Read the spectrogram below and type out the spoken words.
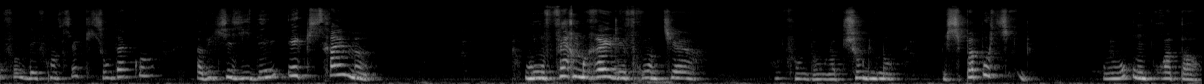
au fond des Français qui sont d'accord avec ces idées extrêmes. Où on fermerait les frontières. Au fond, donc absolument. Mais c'est pas possible. On ne pourra pas.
